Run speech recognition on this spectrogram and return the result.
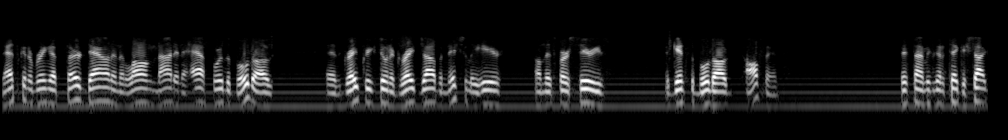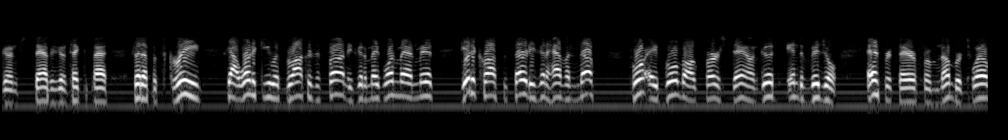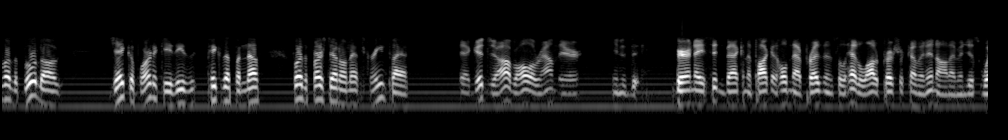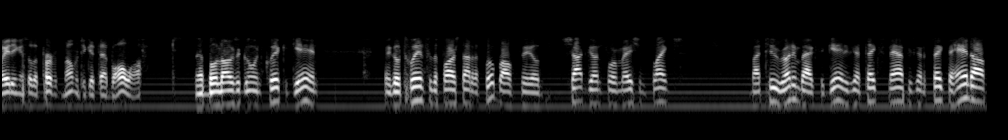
That's going to bring up third down and a long nine and a half for the Bulldogs as Grape Creek's doing a great job initially here on this first series against the Bulldog offense. This time he's going to take a shotgun snap. He's going to take the pass, set up a screen. Got Wernicke with blockers in front. He's going to make one man miss, get across the 30. He's going to have enough for a Bulldog first down. Good individual effort there from number 12 of the Bulldogs, Jacob Wernicke. He picks up enough for the first down on that screen pass. Yeah, good job all around there. You know, the, Baronet sitting back in the pocket holding that presence, so had a lot of pressure coming in on him and just waiting until the perfect moment to get that ball off. The Bulldogs are going quick again. They go twins to the far side of the football field. Shotgun formation flanked by two running backs again. He's going to take snap. He's going to fake the handoff.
